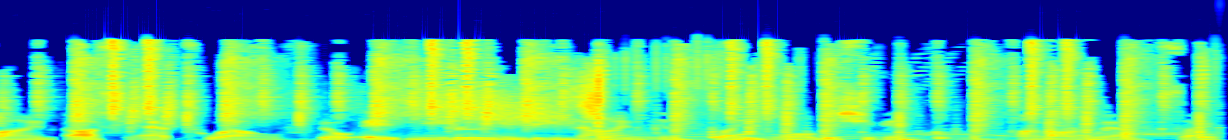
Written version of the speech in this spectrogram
Find us at 1208 Meter 89 in Plainwell, Michigan on our website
